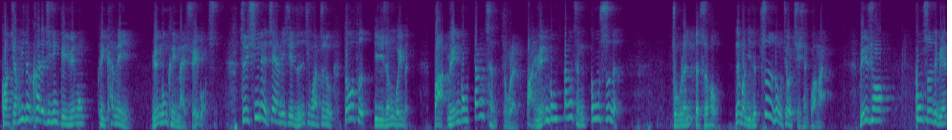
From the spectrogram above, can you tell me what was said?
光奖励这个快乐基金给员工可以看电影，员工可以买水果吃，这一系列这样的一些人性化制度都是以人为本，把员工当成主人，把员工当成公司的主人的时候，那么你的制度就体现关爱。比如说，公司这边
